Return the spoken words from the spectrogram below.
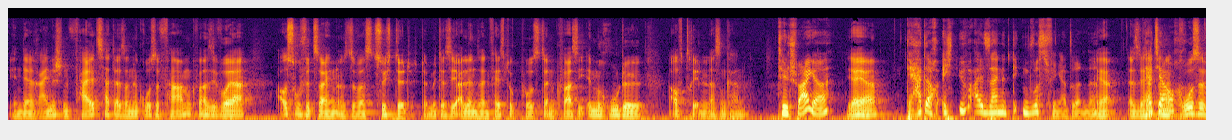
in der rheinischen Pfalz hat er so eine große Farm quasi, wo er Ausrufezeichen und sowas züchtet, damit er sie alle in seinen Facebook-Posts dann quasi im Rudel auftreten lassen kann. Till Schweiger? Ja, ja. Der hat auch echt überall seine dicken Wurstfinger drin, ne? Ja, also der, der hat, hat so ja eine auch große,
